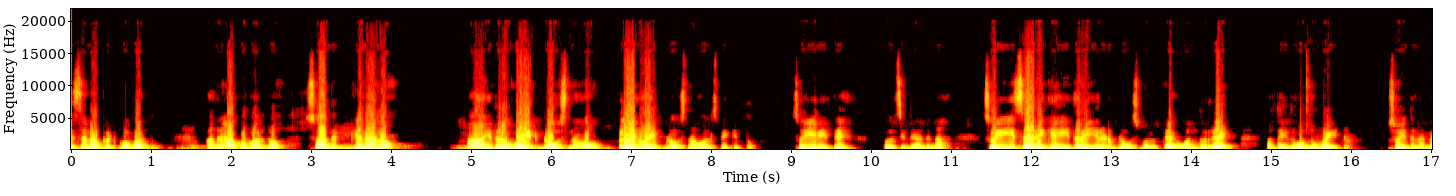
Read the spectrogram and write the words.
ದಿವಸ ನಾವು ಕಟ್ಕೋಬಾರ್ದು. ಅಂದ್ರೆ ಹಾಕೋಬಾರ್ದು. ಸೊ ಅದಕ್ಕೆ ನಾನು ಈ ತರ ವೈಟ್ ಬ್ಲೌಸ್ನ ಪ್ಲೇನ್ ವೈಟ್ ಬ್ಲೌಸ್ನ ಹೊಲ್ಸ್ಬೇಕಿತ್ತು. ಸೊ ಈ ರೀತಿ ಹೊಲ್ಸಿದ್ದೆ ಅದನ್ನ. ಸೊ ಈ ಸ್ಯಾರಿಗೆ ಈ ತರ ಎರಡು ಬ್ಲೌಸ್ ಬರುತ್ತೆ. ಒಂದು ರೆಡ್ ಮತ್ತೆ ಇದು ಒಂದು ವೈಟ್ ಸೊ ಇದು ನನ್ನ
